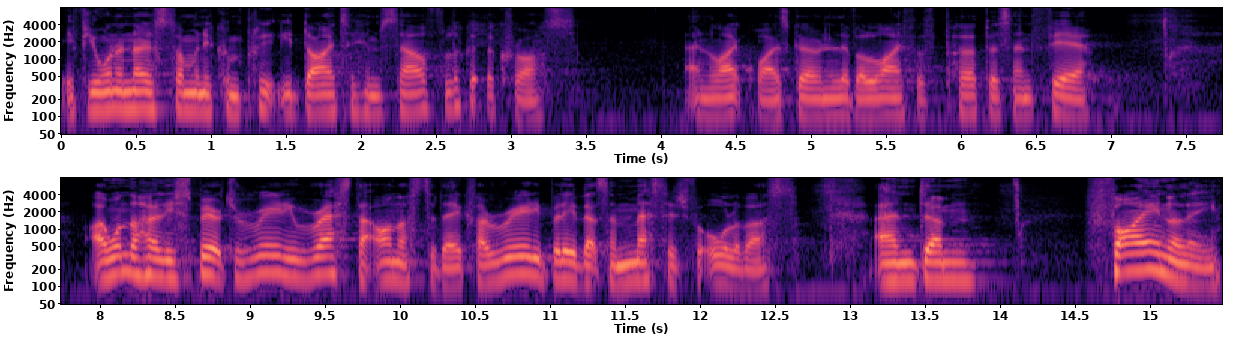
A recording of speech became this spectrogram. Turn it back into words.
If you want to know someone who completely died to himself, look at the cross and likewise go and live a life of purpose and fear. I want the Holy Spirit to really rest that on us today because I really believe that's a message for all of us. And um, finally,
